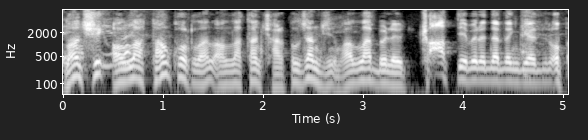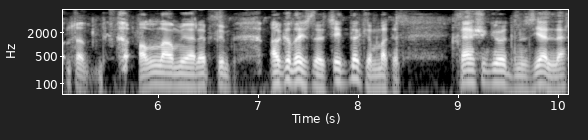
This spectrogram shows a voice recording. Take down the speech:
de Lan yaptı çiçek ya. Allah'tan kork lan. Allah'tan çarpılacaksın. cin- Vallahi böyle çat diye böyle nereden geldin olmadan. Allah'ım ya Rabbim. Arkadaşlar çek derken bakın. Ben şu gördüğünüz yerler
